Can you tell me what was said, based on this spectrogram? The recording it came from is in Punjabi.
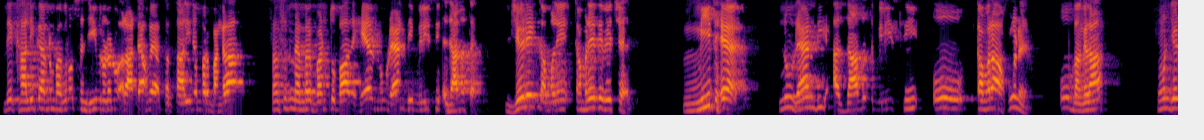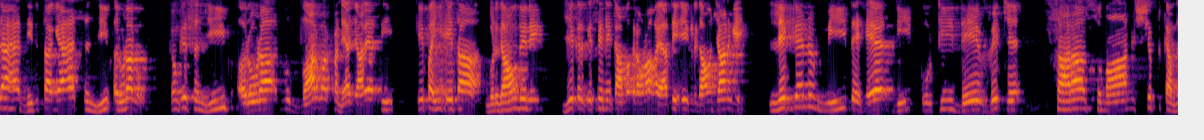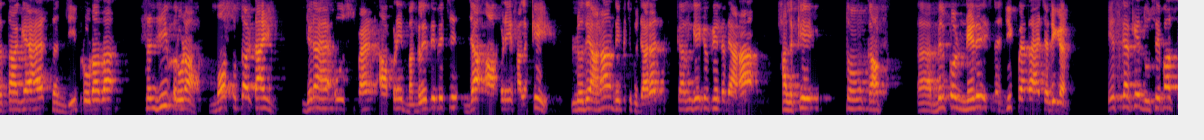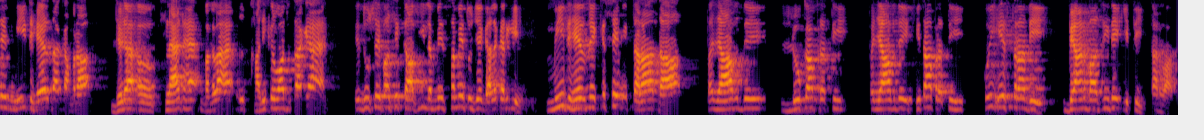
ਦੇ ਖਾਲੀ ਕਰਨ ਮਗਰੋਂ ਸੰਜੀਵ ਅਰੋੜਾ ਨੂੰ ਅਲਾਟਿਆ ਹੋਇਆ 43 ਨੰਬਰ ਬੰਗਲਾ ਸੰਸਦ ਮੈਂਬਰ ਬਣਨ ਤੋਂ ਬਾਅਦ ਹੇਰ ਨੂੰ ਰਹਿਣ ਦੀ ਮਿਲੀ ਸੀ ਇਜਾਜ਼ਤ। ਜਿਹੜੇ ਕਮਲੇ, ਕਮਰੇ ਦੇ ਵਿੱਚ ਮੀਤ ਹੈ, ਨੂੰ ਰਹਿਣ ਦੀ ਇਜਾਜ਼ਤ ਮਿਲੀ ਸੀ, ਉਹ ਕਮਰਾ ਹੁਣ, ਉਹ ਬੰਗਲਾ, ਹੁਣ ਜਿਹੜਾ ਹੈ ਦੇ ਦਿੱਤਾ ਗਿਆ ਹੈ ਸੰਜੀਵ ਅਰੋੜਾ ਨੂੰ, ਕਿਉਂਕਿ ਸੰਜੀਵ ਅਰੋੜਾ ਨੂੰ ਵਾਰ-ਵਾਰ ਭੰਡਿਆ ਜਾ ਰਿਹਾ ਸੀ ਕਿ ਭਾਈ ਇਹ ਤਾਂ ਗੁੜਗਾਉਂ ਦੇ ਨੇ, ਜੇਕਰ ਕਿਸੇ ਨੇ ਕੰਮ ਕਰਾਉਣਾ ਹੋਇਆ ਤੇ ਇਹ ਗੁੜਗਾਉਂ ਜਾਣਗੇ। ਲੇਕਿਨ ਮੀਤ ਹੈ ਦੀ ਕੋਠੀ ਦੇ ਵਿੱਚ ਸਾਰਾ ਸਮਾਨ ਸ਼ਿਫਟ ਕਰ ਦਿੱਤਾ ਗਿਆ ਹੈ ਸੰਜੀਵ ਅਰੋੜਾ ਦਾ। Sanjeev Arora most of the time ਜਿਹੜਾ ਹੈ ਉਹ ਸਪੈਂਡ ਆਪਣੇ ਬੰਗਲੇ ਦੇ ਵਿੱਚ ਜਾਂ ਆਪਣੇ ਹਲਕੇ ਲੁਧਿਆਣਾ ਦੇ ਵਿੱਚ ਗੁਜ਼ਾਰਾ ਕਰਨਗੇ, ਕਿਉਂਕਿ ਲੁਧਿਆਣਾ ਹਲਕੇ ਤੋਂ ਕਾਫ ਬਿਲਕੁਲ ਨੇੜੇ ਨਜ਼ਦੀਕ ਪੈਂਦਾ ਹੈ ਚੰਡੀਗੜ੍ਹ। ਇਸ ਕਰਕੇ ਦੂਸਰੇ ਪਾਸੇ ਮੀਤ ਹੇਅਰ ਦਾ ਕਮਰਾ ਜਿਹੜਾ ਫਲੈਟ ਹੈ, ਬੰਗਲਾ ਹੈ, ਉਹ ਖਾਲੀ ਕਰਵਾ ਦਿੱਤਾ ਗਿਆ ਹੈ। ਤੇ ਦੂਸਰੇ ਪਾਸੇ ਕਾਫੀ ਲੰਬੇ ਸਮੇਂ ਤੋਂ ਜੇ ਗੱਲ ਕਰੀਏ, ਮੀਤ ਹੇਅਰ ਨੇ ਕਿਸੇ ਵੀ ਤਰ੍ਹਾਂ ਦਾ ਪੰਜਾਬ ਦੇ ਲੋਕਾਂ ਪ੍ਰਤੀ ਪੰਜਾਬ ਦੇ ਹਿੱਤਾਂ ਪ੍ਰਤੀ ਕੋਈ ਇਸ ਤਰ੍ਹਾਂ ਦੀ ਬਿਆਨਬਾਜ਼ੀ ਨਹੀਂ ਕੀਤੀ। ਧੰਨਵਾਦ।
